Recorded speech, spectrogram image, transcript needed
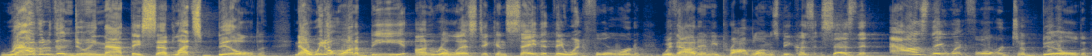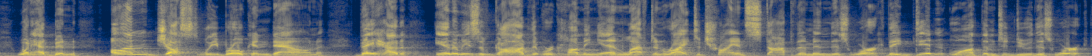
Rather than doing that, they said, let's build. Now, we don't want to be unrealistic and say that they went forward without any problems because it says that as they went forward to build what had been unjustly broken down, they had enemies of God that were coming in left and right to try and stop them in this work. They didn't want them to do this work.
